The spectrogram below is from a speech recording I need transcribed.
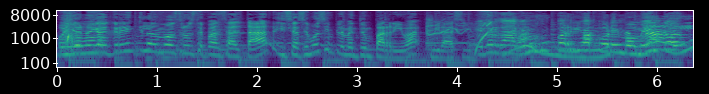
Oigan, oigan, ¿creen que los monstruos sepan saltar? ¿Y si hacemos simplemente un para arriba? Mira, así Es verdad, hagamos un para arriba por el momento ¿eh?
